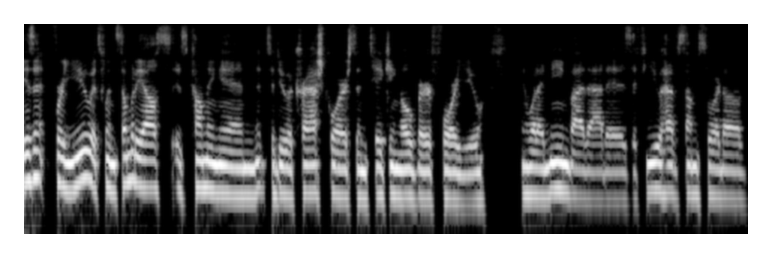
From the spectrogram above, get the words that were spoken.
isn't for you. It's when somebody else is coming in to do a crash course and taking over for you. And what I mean by that is if you have some sort of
